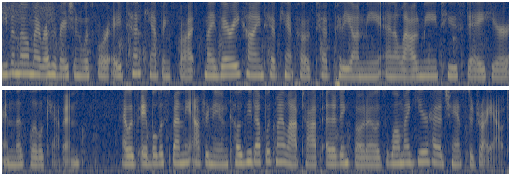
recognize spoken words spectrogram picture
Even though my reservation was for a tent camping spot, my very kind Hipcamp host had pity on me and allowed me to stay here in this little cabin. I was able to spend the afternoon cozied up with my laptop editing photos while my gear had a chance to dry out.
